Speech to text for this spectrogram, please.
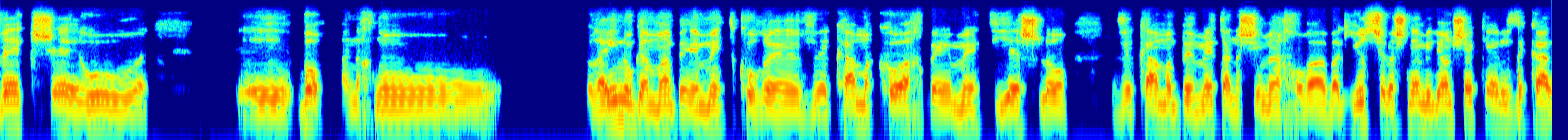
וכשהוא... אה, בוא, אנחנו ראינו גם מה באמת קורה וכמה כוח באמת יש לו וכמה באמת אנשים מאחוריו. הגיוס של השני מיליון שקל זה קל.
